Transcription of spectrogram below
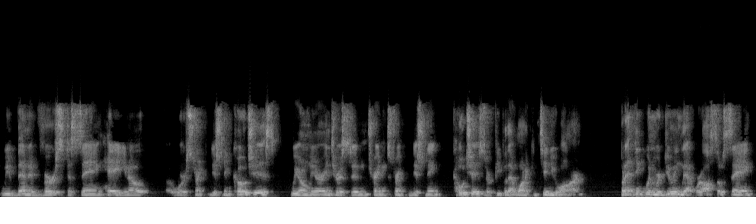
we've been adverse to saying, hey, you know, we're strength conditioning coaches. We only are interested in training strength conditioning coaches or people that want to continue on. But I think when we're doing that, we're also saying,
